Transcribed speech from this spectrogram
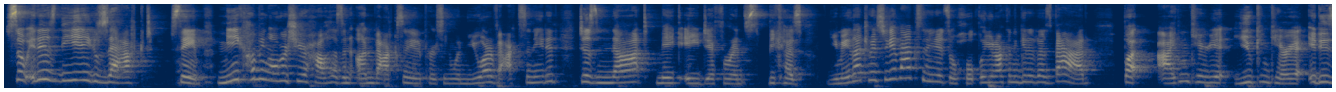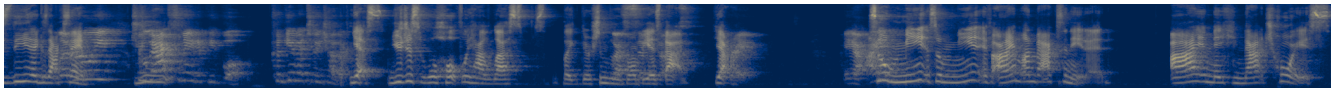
So it is the exact same. Me coming over to your house as an unvaccinated person when you are vaccinated does not make a difference because you made that choice to get vaccinated. So hopefully you're not going to get it as bad. But I can carry it. You can carry it. It is the exact same. Literally, two vaccinated people could give it to each other. Yes, you just will hopefully have less. Like their symptoms Less won't be as bad. Yeah. Right. Yeah. So me, so me, if I'm unvaccinated, I am making that choice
